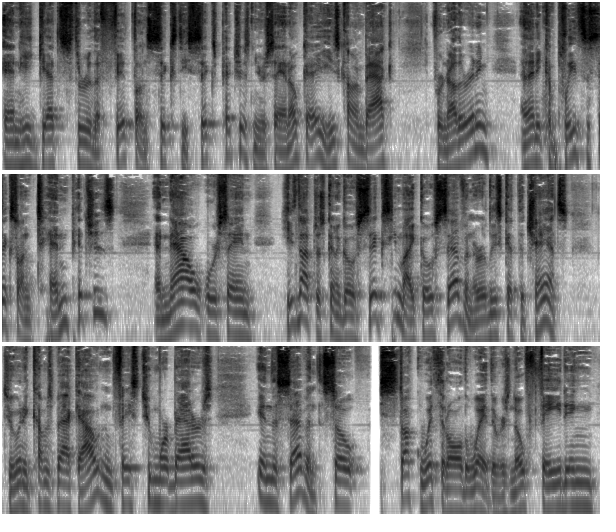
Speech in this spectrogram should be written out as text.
and he gets through the fifth on 66 pitches, and you're saying, okay, he's coming back for another inning. And then he completes the six on 10 pitches. And now we're saying he's not just going to go six, he might go seven, or at least get the chance to. And he comes back out and faced two more batters in the seventh. So he stuck with it all the way. There was no fading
